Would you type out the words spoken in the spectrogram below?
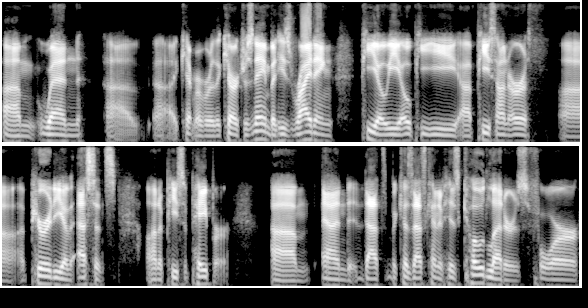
um, when uh, uh, I can't remember the character's name, but he's writing P O E O P E, uh, peace on earth, uh, a purity of essence on a piece of paper. Um, and that's because that's kind of his code letters for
